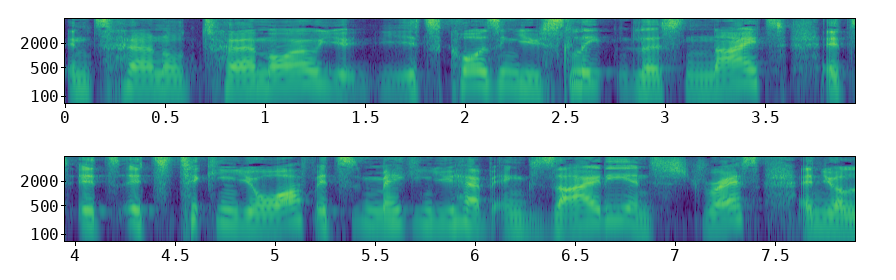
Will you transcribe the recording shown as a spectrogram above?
internal turmoil, you, it's causing you sleepless nights, it's, it's, it's ticking you off, it's making you have anxiety and stress, and you're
